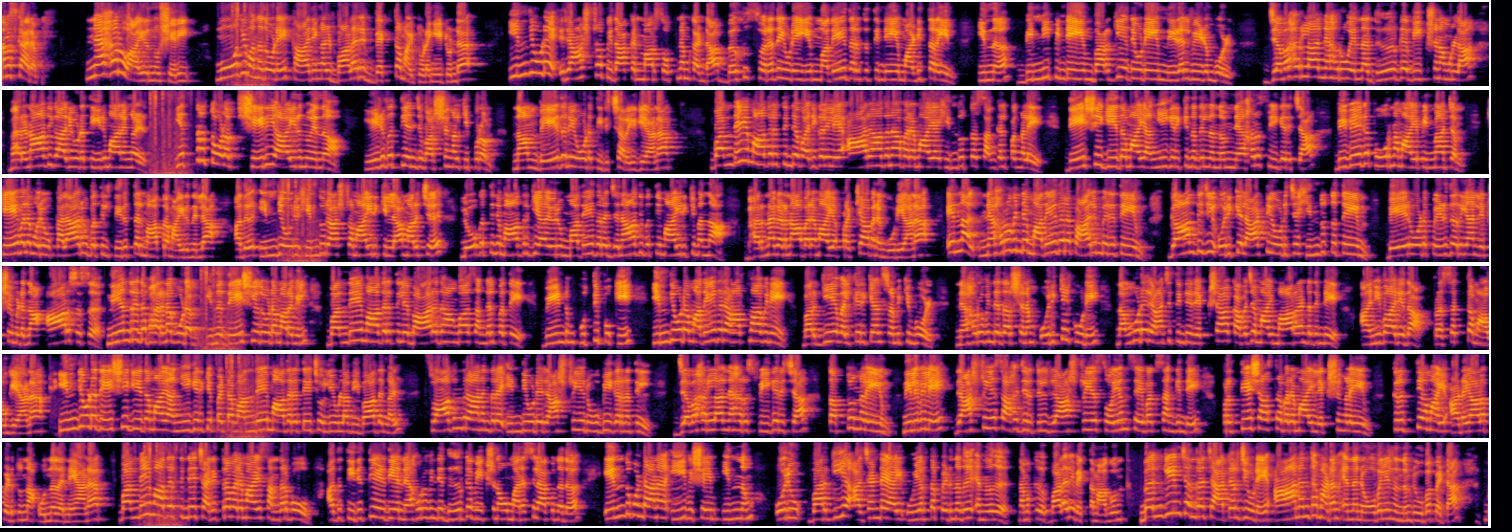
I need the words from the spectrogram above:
നമസ്കാരം. നെഹ്റു ആയിരുന്നു ശരി. മോദി വന്നതോടെ കാര്യങ്ങൾ വളരെ വ്യക്തമായി തുടങ്ങിയിട്ടുണ്ട്. ഇന്ത്യയുടെ രാഷ്ട്രപിതാക്കന്മാർ സ്വപ്നം കണ്ട ബഹുസ്വരതയുടെയും മതേതരത്വത്തിന്റെയും അടിത്തറയിൽ ഇന്ന് ഭിന്നിപ്പിന്റെയും വർഗീയതയുടെയും നിഴൽ വീഴുമ്പോൾ ജവഹർലാൽ നെഹ്റു എന്ന ദീർഘവീക്ഷണമുള്ള ഭരണാധികാരിയുടെ തീരുമാനങ്ങൾ എത്രത്തോളം ശരിയായിരുന്നു എന്ന് എഴുപത്തിയഞ്ച് വർഷങ്ങൾക്കിപ്പുറം നാം വേദനയോടെ തിരിച്ചറിയുകയാണ്. വന്ദേ മാതരത്തിന്റെ വരികളിലെ ആരാധനാപരമായ ഹിന്ദുത്വ സങ്കല്പങ്ങളെ ദേശീയ ഗീതമായി അംഗീകരിക്കുന്നതിൽ നിന്നും നെഹ്റു സ്വീകരിച്ച വിവേകപൂർണമായ പിന്മാറ്റം കേവലം ഒരു കലാരൂപത്തിൽ തിരുത്തൽ മാത്രമായിരുന്നില്ല. അത് ഇന്ത്യ ഒരു ഹിന്ദു രാഷ്ട്രമായിരിക്കില്ല മറിച്ച് ലോകത്തിന് മാതൃകയായ ഒരു മതേതര ജനാധിപത്യമായിരിക്കുമെന്ന ഭരണഘടനാപരമായ പ്രഖ്യാപനം കൂടിയാണ്. എന്നാൽ നെഹ്റുവിന്റെ മതേതര പാരമ്പര്യത്തെയും ഗാന്ധിജി ഒരിക്കൽ ആട്ടിയോടിച്ച ഹിന്ദുത്വത്തെയും വേരോടെ പിഴുതെറിയാൻ ലക്ഷ്യമിടുന്ന ആർ എസ് എസ് നിയന്ത്രിത ഭരണകൂടം ഇന്ന് ദേശീയതയുടെ മറവിൽ വന്ദേ മാതരത്തിലെ ഭാരതാംബ സങ്കല്പത്തെ വീണ്ടും കുത്തിപ്പൊക്കി ഇന്ത്യയുടെ മതേതര ആത്മാവിനെ വർഗീയവൽക്കരിക്കാൻ ശ്രമിക്കുമ്പോൾ നെഹ്റുവിന്റെ ദർശനം ഒരിക്കൽ കൂടി നമ്മുടെ രാജ്യത്തിന്റെ രക്ഷാ കവചമായി മാറേണ്ടതിന്റെ അനിവാര്യത പ്രസക്തമാവുകയാണ്. ഇന്ത്യയുടെ ദേശീയ ഗീതമായി അംഗീകരിക്കപ്പെട്ട വന്ദേ മാതരത്തെ ചൊല്ലിയുള്ള വിവാദങ്ങൾ സ്വാതന്ത്ര്യാനന്തര ഇന്ത്യയുടെ രാഷ്ട്രീയ രൂപീകരണത്തിൽ ജവഹർലാൽ നെഹ്റു സ്വീകരിച്ച തത്വങ്ങളെയും നിലവിലെ രാഷ്ട്രീയ സാഹചര്യത്തിൽ രാഷ്ട്രീയ സ്വയം സേവക് സംഘിന്റെ പ്രത്യയശാസ്ത്രപരമായ ലക്ഷ്യങ്ങളെയും കൃത്യമായി അടയാളപ്പെടുത്തുന്ന ഒന്ന് തന്നെയാണ്. വന്ദേ മാതരത്തിന്റെ ചരിത്രപരമായ സന്ദർഭവും അത് തിരുത്തി എഴുതിയ നെഹ്റുവിന്റെ ദീർഘവീക്ഷണവും മനസ്സിലാക്കുന്നത് എന്തുകൊണ്ടാണ് ഈ വിഷയം ഇന്നും ഒരു വർഗീയ അജണ്ടയായി ഉയർത്തപ്പെടുന്നത് എന്നത് നമുക്ക് വളരെ വ്യക്തമാകും. ബങ്കിം ചന്ദ്ര ചാറ്റർജിയുടെ ആനന്ദമഠം എന്ന നോവലിൽ നിന്നും രൂപപ്പെട്ട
